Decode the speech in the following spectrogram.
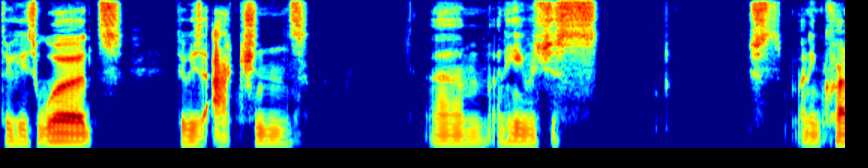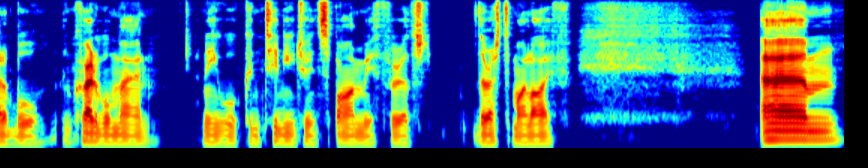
through his words, through his actions. Um, and he was just, just an incredible, incredible man. And he will continue to inspire me for the rest of my life. Um,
